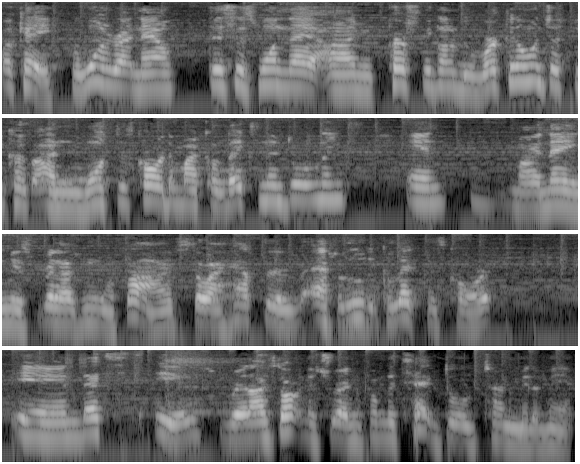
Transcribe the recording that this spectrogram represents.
Okay, for one right now, this is one that I'm personally going to be working on just because I want this card in my collection in Duel Links. And my name is Red115, so I have to absolutely collect this card and that is Red Eyes Darkness Dragon from the Tag Duel Tournament event.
